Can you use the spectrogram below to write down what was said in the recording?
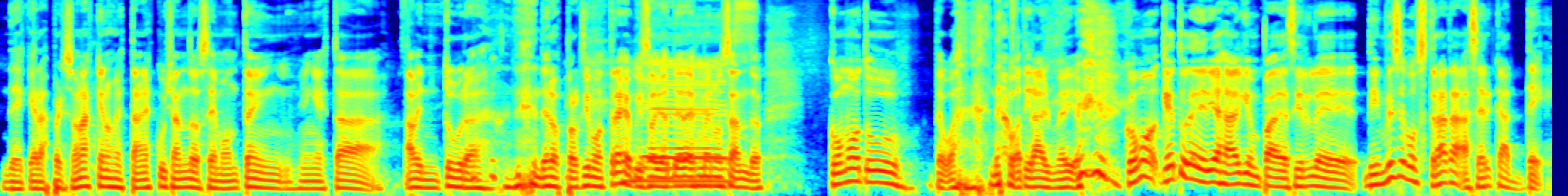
de que las personas que nos están escuchando se monten en esta aventura de los próximos tres episodios de. Desmenuzando. ¿Cómo tú... Te voy, a, te voy a tirar al medio. ¿Cómo, ¿Qué tú le dirías a alguien para decirle... The Invisibles trata acerca de...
